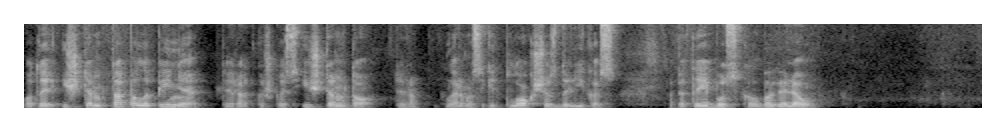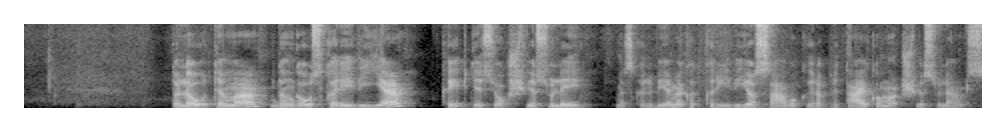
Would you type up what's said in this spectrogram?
o tai ir ištemta palapinė. Tai yra kažkas ištemto. Tai yra, galima sakyti, plokščias dalykas. Apie tai bus kalba vėliau. Toliau tema dangaus kareivyje kaip tiesiog šviesuliai. Mes kalbėjome, kad kareivijos savoka yra pritaikoma šviesuliams.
